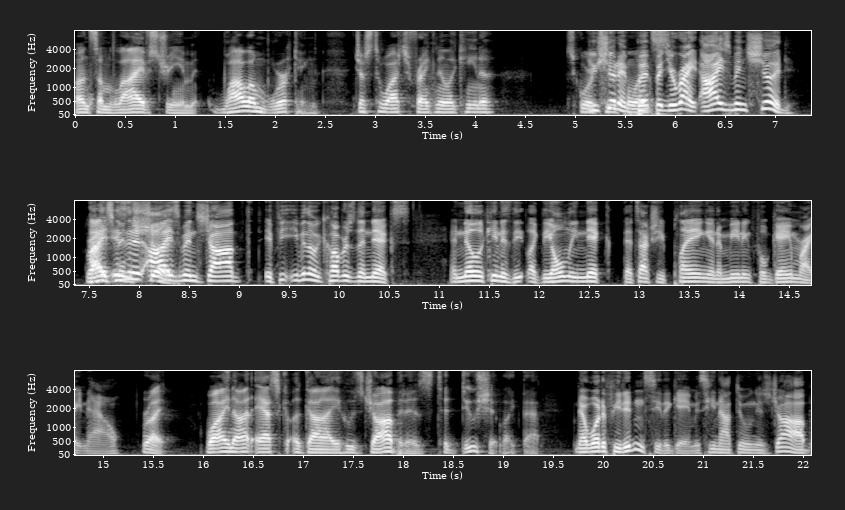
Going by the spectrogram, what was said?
on some live stream while I'm working just to watch Frank Ntilikina score? You shouldn't, but points? but you're right. Iseman should. Right? Iseman Isn't it should. Iseman's job if he, even though he covers the Knicks and Nilikin is the like the only Knick that's actually playing in a meaningful game right now. right. Why not ask a guy whose job it is to do shit like that? Now, what if he didn't see the game? Is he not doing his job,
